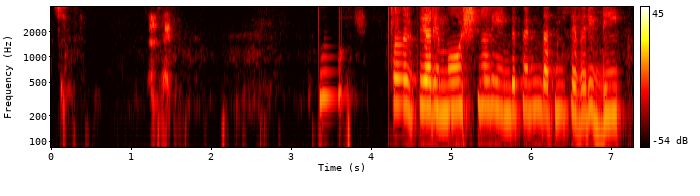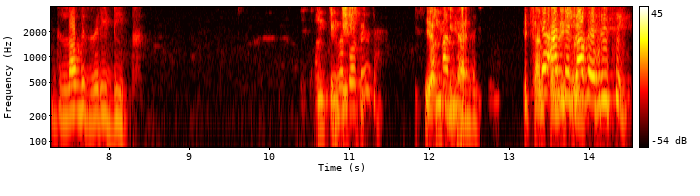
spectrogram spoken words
Absolutely. That's it. so if they are emotionally independent that means they're very deep. The love is very deep. It's unconditional. Yeah, yeah, it's unconditional yeah, and they love everything.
